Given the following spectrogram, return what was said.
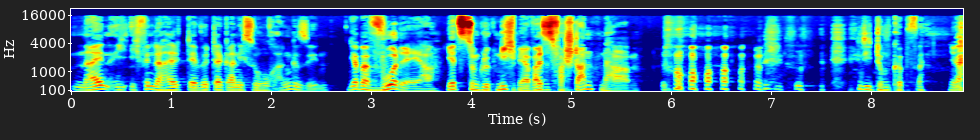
Nein, ich, ich finde halt, der wird ja gar nicht so hoch angesehen. Ja, aber wurde er. Jetzt zum Glück nicht mehr, weil sie es verstanden haben. Die Dummköpfe. Ja.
